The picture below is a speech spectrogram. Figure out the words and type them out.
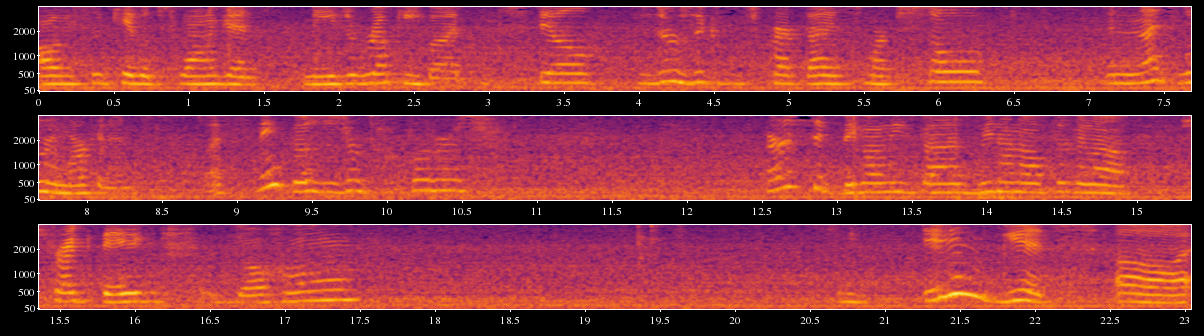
Obviously Caleb Swanigan. I mean, he's a rookie, but still deserves it because it's cracked ice. Mark Sol. And nice Lauri Markkanen. So I think those deserve top loaders. I to sit big on these guys. We don't know if they're gonna strike big or go home. So we didn't get uh,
